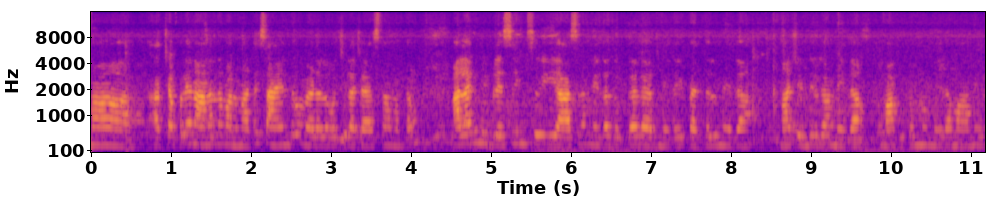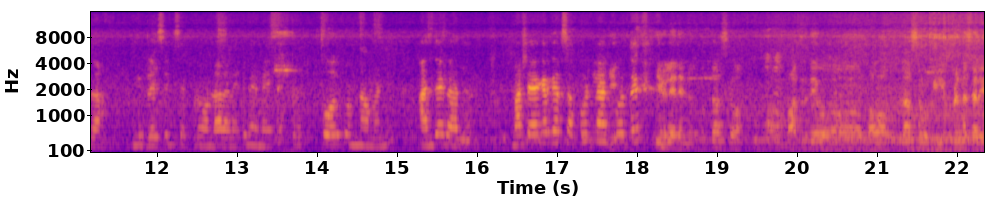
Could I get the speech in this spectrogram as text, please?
మా చెప్పలేని ఆనందం అనమాట సాయంత్రం వేళలో వచ్చి ఇలా చేస్తూ ఉంటాం. అలాగే మీ బ్లెస్సింగ్స్ ఈ ఆశ్రమం మీద దుర్గా గారి మీద ఈ పెద్దల మీద మా చంద్రిక మీద మా కుటుంబం మీద మా మీద మీ బ్లెస్సింగ్స్ ఎప్పుడు ఉండాలని అయితే మేమైతే కోరుకుంటున్నామండి. అంతేకాదు మా శేఖర్ గారి సపోర్ట్ లేకపోతే ఏం లేదండి వృద్ధాశ్రమం మాతృదేవ వృద్ధాశ్రమం ఎప్పుడైనా సరే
